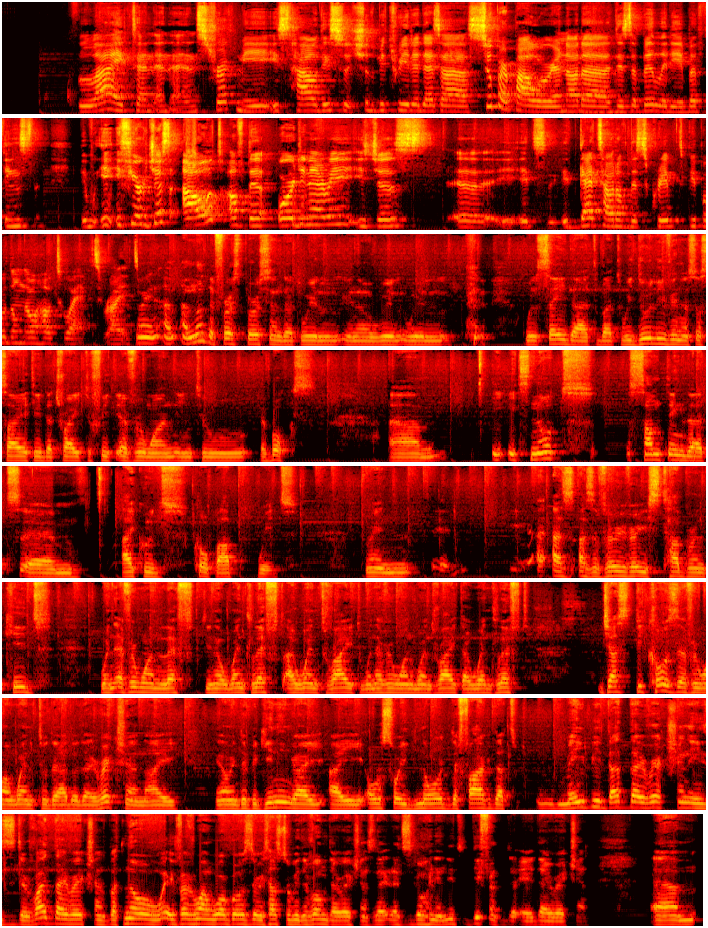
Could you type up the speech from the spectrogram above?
liked and, and, and struck me is how this should be treated as a superpower and not a disability. But things if you're just out of the ordinary it's just it's it gets out of the script. People don't know how to act right? I mean i'm not the first person that will you know will will will say that but we do live in a society that tries to fit everyone into a box. Um, it's not something that um, i could cope up with. I mean as, as a very very stubborn kid when everyone left you know went left i went right. When everyone went right i went left just because everyone went to the other direction, I, you know, in the beginning, I, I also ignored the fact that maybe that direction is the right direction, but no, if everyone goes there, it has to be the wrong direction. So let, us go in a different uh, direction. Um,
